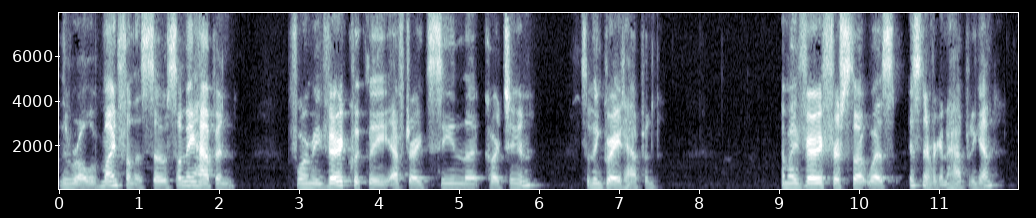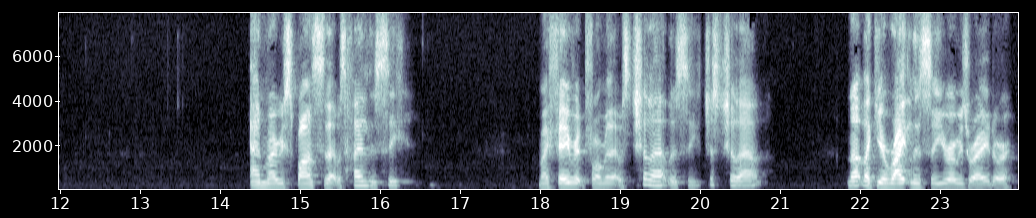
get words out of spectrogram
the role of mindfulness. So something happened for me very quickly after I'd seen the cartoon. Something great happened. And my very first thought was, it's never going to happen again. And my response to that was, Hi, Lucy. My favorite form of that was, Chill out, Lucy. Just chill out. Not like you're right, Lucy. You're always right. Or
